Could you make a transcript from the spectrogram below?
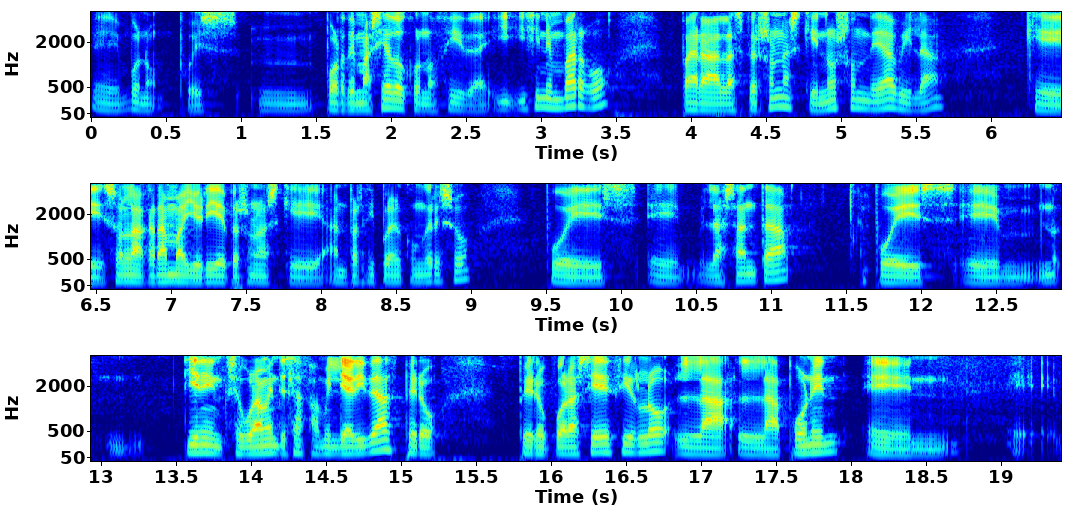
eh, bueno, pues mm, por demasiado conocida. Y, sin embargo, para las personas que no son de Ávila, que son la gran mayoría de personas que han participado en el Congreso, pues eh, la santa, pues eh, tienen seguramente esa familiaridad, pero, pero por así decirlo, la, la ponen en eh,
